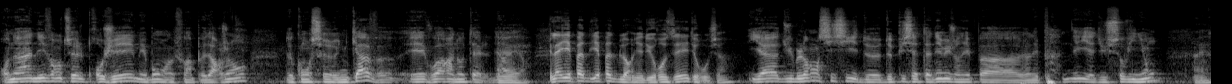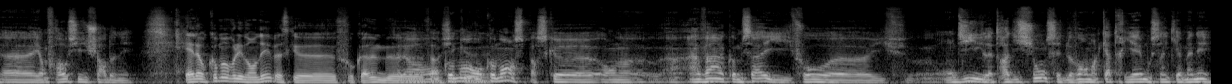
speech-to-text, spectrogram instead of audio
on a un éventuel projet, mais bon, il faut un peu d'argent, de construire une cave et voir un hôtel Ouais. derrière. Et là, il n'y a, pas de- il y a pas de blanc, il y a du rosé et du rouge. hein? Il y a du blanc, si, si, de- depuis cette année, mais j'en ai pas, j'en ai pas amené. Il y a du Sauvignon Ouais. euh, et on fera aussi du Chardonnay. Et alors, comment vous les vendez? Parce que faut quand même. euh, Alors, enfin, on, que- commence parce que on, un, vin comme ça, il faut, euh, il faut- on dit la tradition, c'est de le vendre en quatrième ou cinquième année.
